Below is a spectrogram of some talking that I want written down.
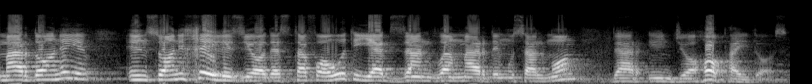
مردانه انسانی خیلی زیاد است. تفاوت یک زن و مرد مسلمان در اینجاها پیداست.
